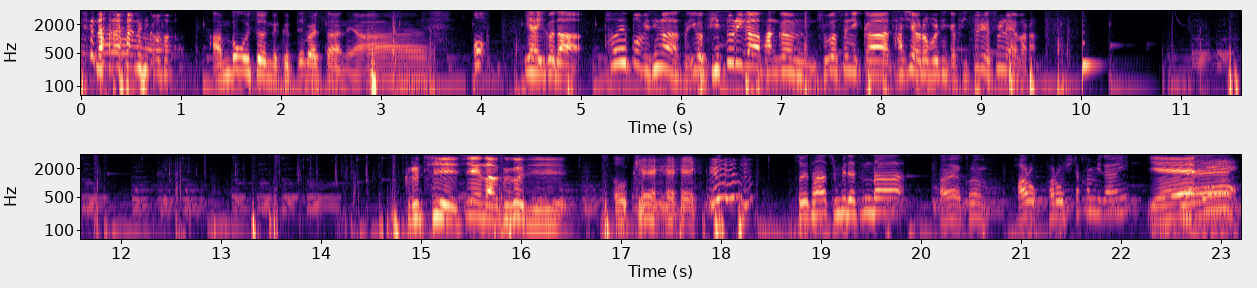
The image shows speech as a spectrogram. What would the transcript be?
저 날아가는 거 봐. 안 보고 있었는데 그때 발사하네. 아. 야 이거 나 파회법이 생각났어. 이거 빗소리가 방금 죽었으니까 다시 열어볼 테니까 빗소리가 술래 해봐라. 그렇지 시에나 그거지. 오케이. 저희 다 준비됐습니다. 아 그럼 바로 바로 시작합니다. 요, 예. 예.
